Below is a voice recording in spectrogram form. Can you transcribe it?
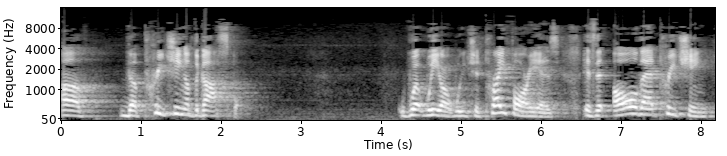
of the preaching of the gospel. What we are we should pray for is, is that all that preaching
